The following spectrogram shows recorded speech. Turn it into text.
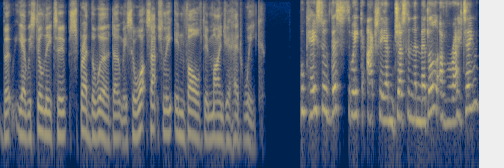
But yeah, we still need to spread the word, don't we? So, what's actually involved in Mind Your Head Week? Okay, so this week, actually, I'm just in the middle of writing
